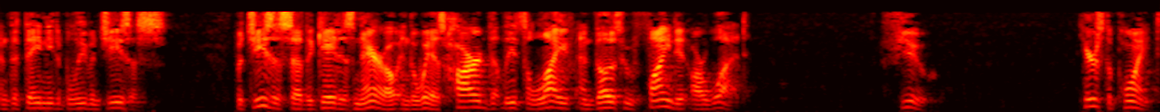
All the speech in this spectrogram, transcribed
and that they need to believe in Jesus. But Jesus said the gate is narrow and the way is hard that leads to life, and those who find it are what? Few. Here's the point.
